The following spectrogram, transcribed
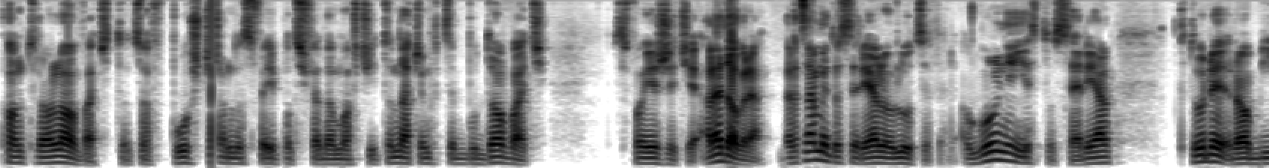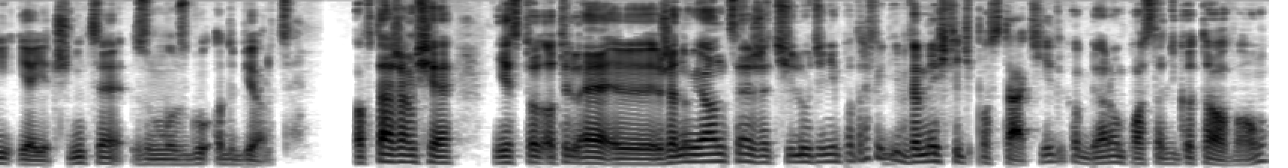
kontrolować to, co wpuszczam do swojej podświadomości, to na czym chcę budować swoje życie. Ale dobra, wracamy do serialu Lucyfer. Ogólnie jest to serial, który robi jajecznicę z mózgu odbiorcy. Powtarzam się, jest to o tyle y, żenujące, że ci ludzie nie potrafili wymyślić postaci, tylko biorą postać gotową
